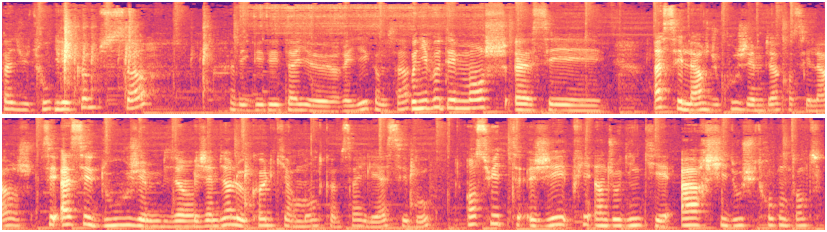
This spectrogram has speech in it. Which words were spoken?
pas du tout. Il est comme ça avec des détails rayés comme ça. Au niveau des manches c'est assez large du coup j'aime bien quand c'est large. C'est assez doux, j'aime bien. Mais j'aime bien le col qui remonte comme ça, il est assez beau. Ensuite j'ai pris un jogging qui est archi doux, je suis trop contente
